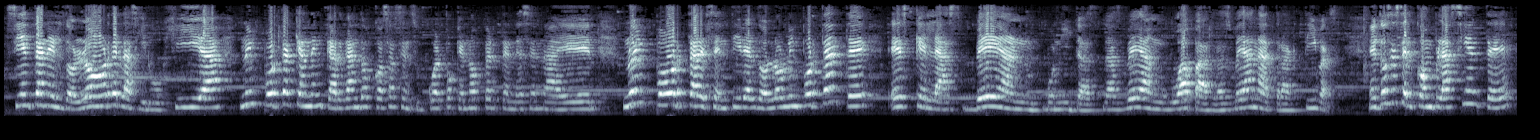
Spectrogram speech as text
sientan el dolor de la cirugía, no importa que anden cargando cosas en su cuerpo que no pertenecen a él, no importa el sentir el dolor, lo importante es que las vean bonitas, las vean guapas, las vean atractivas. Entonces el complaciente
